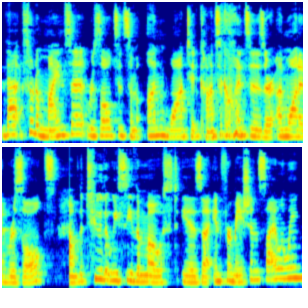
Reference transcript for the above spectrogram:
that sort of mindset results in some unwanted consequences or unwanted results. Um, the two that we see the most is uh, information siloing.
